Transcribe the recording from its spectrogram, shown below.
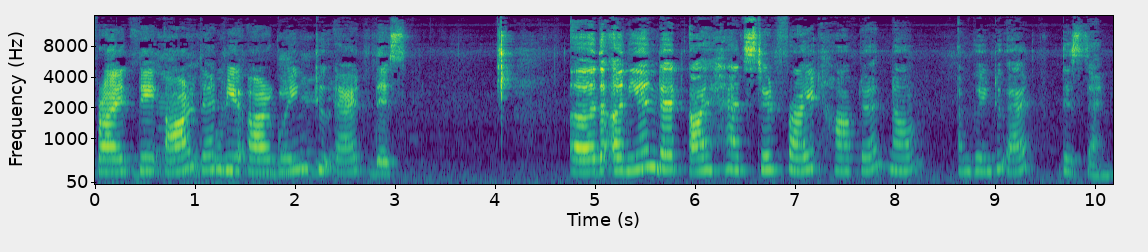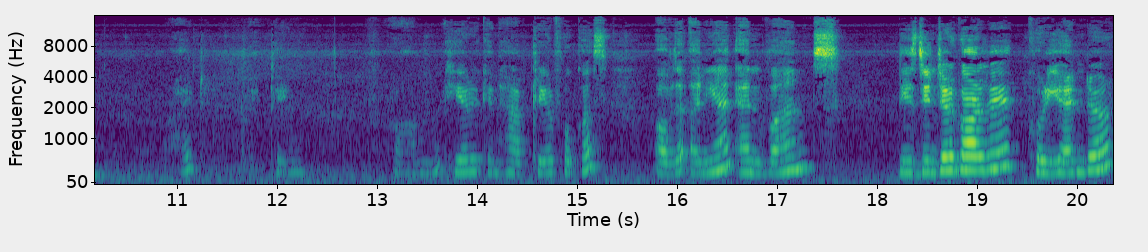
fried they are then we are going to add this. Uh, the onion that I had stir fried half done. Now I'm going to add this then right. I think um, here you can have clear focus of the onion and once these ginger garlic coriander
